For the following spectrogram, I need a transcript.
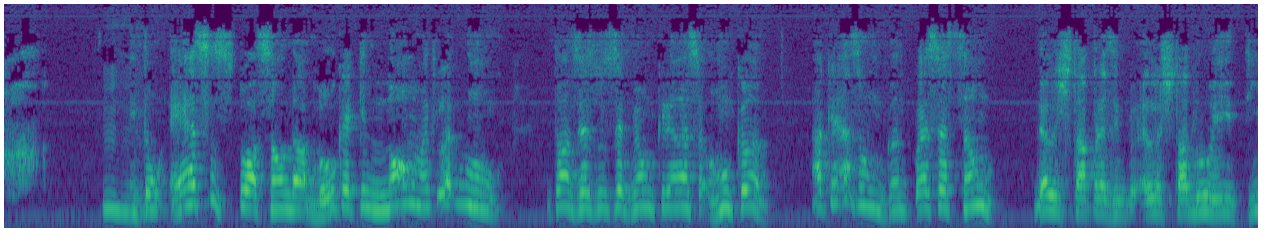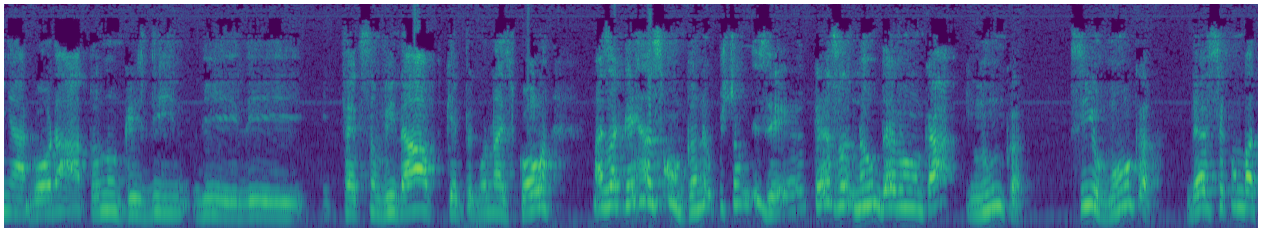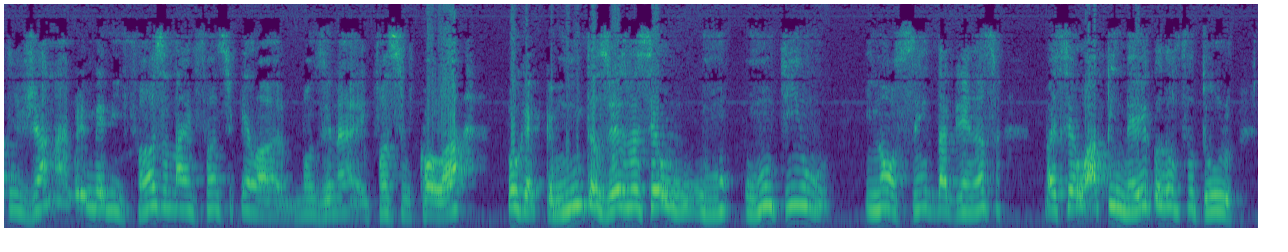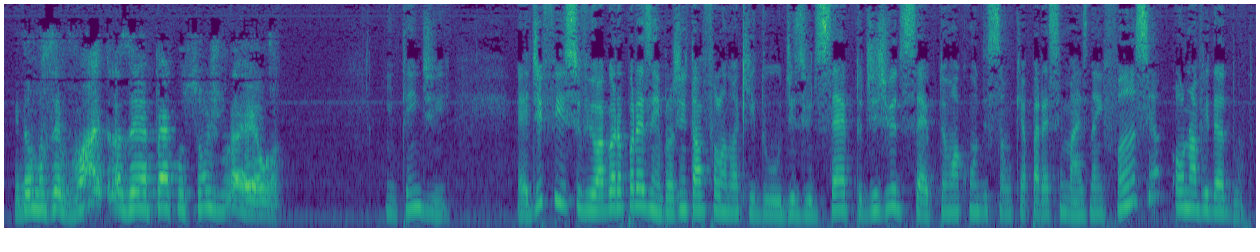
Uhum. Então, essa situação da boca é que normalmente leva um ronco. Então, às vezes, você vê uma criança roncando. A criança roncando, com exceção dela estar, por exemplo, ela está doentinha agora, estou ah, numa crise de, de, de, infecção viral, porque pegou na escola, mas a criança roncando, eu costumo dizer, a criança não deve roncar nunca. Se ronca, deve ser combatido já na primeira infância, na infância que ela, vamos dizer, na infância escolar. Por quê? Porque muitas vezes vai ser o, o, o ronquinho inocente da criança vai ser o apneico do futuro. Então você vai trazer repercussões para ela. Entendi. É difícil, viu? Agora, por exemplo, a gente estava falando aqui do desvio de septo. Desvio de septo é uma condição que aparece mais na infância ou na vida adulta?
